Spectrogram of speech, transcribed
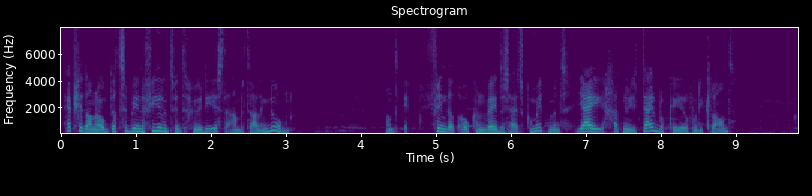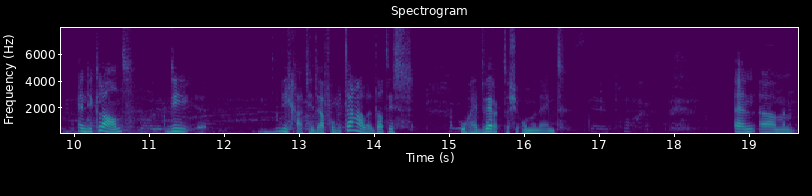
heb je dan ook dat ze binnen 24 uur die eerste aanbetaling doen. Want ik vind dat ook een wederzijds commitment. Jij gaat nu je tijd blokkeren voor die klant. En die klant, die, die gaat je daarvoor betalen. Dat is hoe het werkt als je onderneemt. En um,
